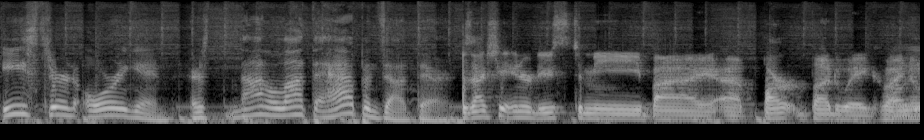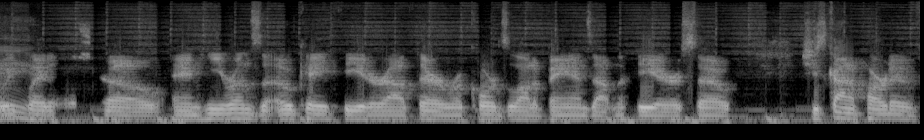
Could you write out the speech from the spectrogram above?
Eastern Oregon. There's not a lot that happens out there. It was actually introduced to me by uh, Bart Budwig, who I Oh, know yeah, he yeah. played at the show, and he runs the OK Theater out there and records a lot of bands out in the theater. So she's kind of part of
